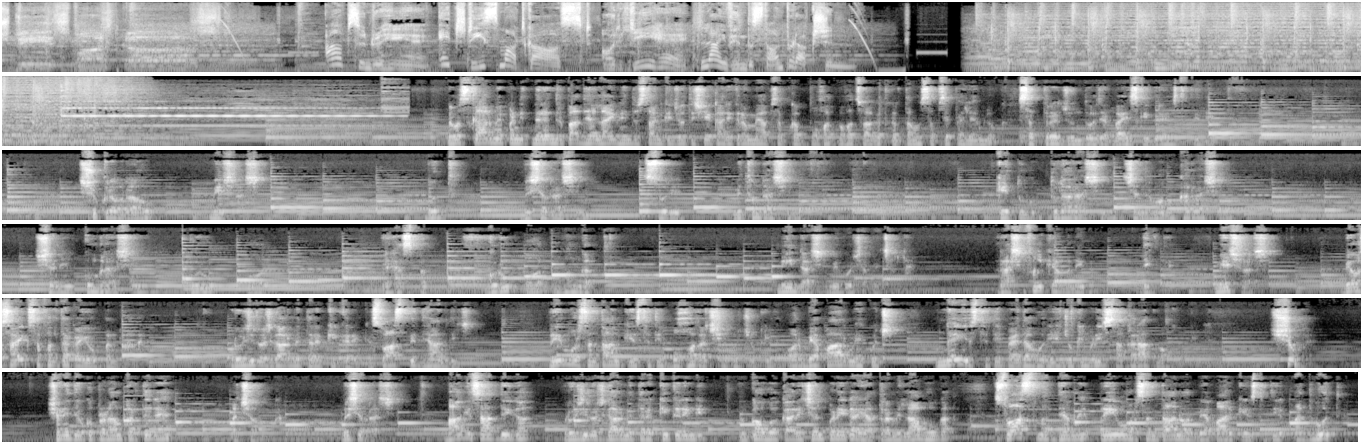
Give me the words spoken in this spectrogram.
HD Smartcast. आप सुन रहे हैं एच डी स्मार्ट कास्ट और ये है लाइव हिंदुस्तान प्रोडक्शन नमस्कार मैं पंडित नरेंद्र उपाध्याय लाइव हिंदुस्तान के ज्योतिषीय कार्यक्रम में आप सबका बहुत बहुत स्वागत करता हूँ। सबसे पहले हम लोग 17 जून 2022 की ग्रह स्थिति देखते हैं। शुक्र और राहु मेष राशि। बुध, वृषभ राशि में सूर्य, मिथुन राशि में केतु, तुला राशि में चंद्रमा, मकर राशि में शनि, कुंभ राशि, गुरु और बृहस्पति, गुरु और मंगल। मीन राशि में गोचर में चल रहा है। राशिफल क्या बनेगा? देखते हैं। मेष राशि। व्यवसायिक सफलता का योग बन रहा है। रोजी रोज़गार में तरक्की करेंगे स्वास्थ्य पे ध्यान दीजिए। प्रेम और संतान की स्थिति बहुत अच्छी हो चुकी है, और व्यापार में कुछ नई स्थिति पैदा हो रही है, जो कि बड़ी सकारात्मक होगी। शुभ है। शनिदेव को प्रणाम करते रहे। अच्छा होगा। वृषभ राशि। भाग्य साथ देगा, रोजी रोज़गार में तरक्की करेंगे, रुका हुआ कार्य चल पड़ेगा, यात्रा में लाभ होगा। स्वास्थ्य मध्यम है प्रेम और संतान और व्यापार की स्थिति अद्भुत है।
